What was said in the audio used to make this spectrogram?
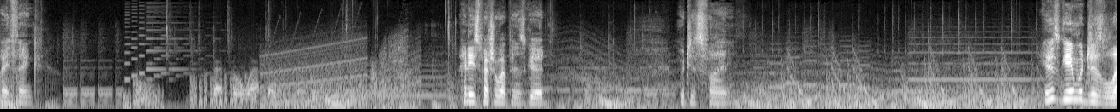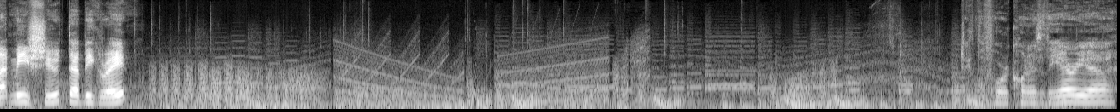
I think. Special weapon. Any special weapon is good. Which is fine. If this game would just let me shoot, that'd be great. four corners of the area.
